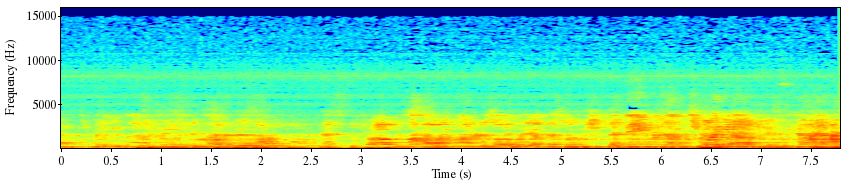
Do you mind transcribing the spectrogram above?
Yeah, it's really loud. Did you bring the monitors It's That's the problem. Is monitors all the way up. That's why we should definitely. It's really loud here.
